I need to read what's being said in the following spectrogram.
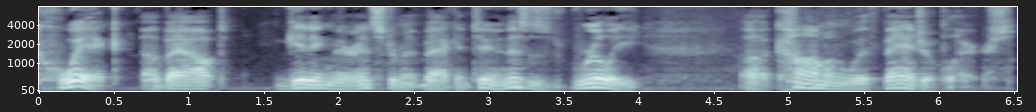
quick about getting their instrument back in tune. This is really uh, common with banjo players.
